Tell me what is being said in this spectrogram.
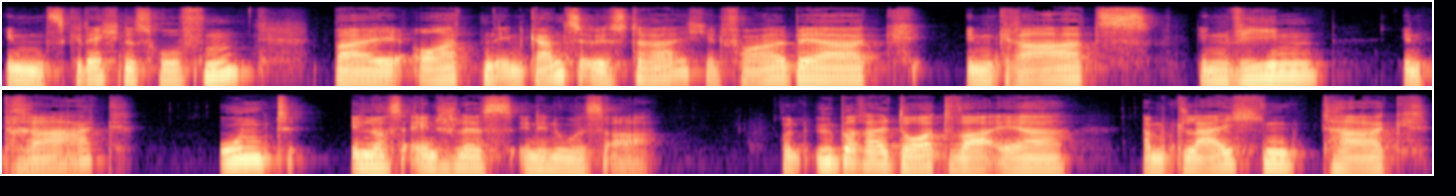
ins Gedächtnis rufen, bei Orten in ganz Österreich, in Vorarlberg, in Graz, in Wien, in Prag und in Los Angeles in den USA. Und überall dort war er am gleichen Tag,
